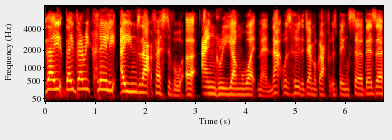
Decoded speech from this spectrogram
they they very clearly aimed that festival at angry young white men that was who the demographic was being served there's a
